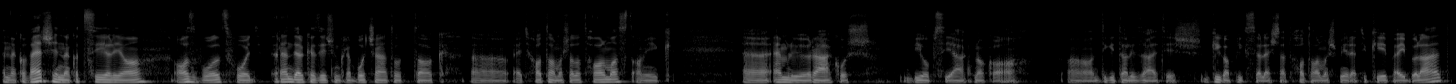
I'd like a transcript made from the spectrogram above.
Ennek a versenynek a célja az volt, hogy rendelkezésünkre bocsátottak uh, egy hatalmas adathalmazt, amik uh, emlő rákos biopsziáknak a, a digitalizált és gigapixeles, tehát hatalmas méretű képeiből állt,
